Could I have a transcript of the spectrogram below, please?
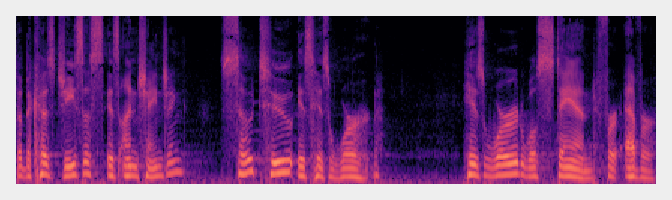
But because Jesus is unchanging, so too is his word. His word will stand forever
